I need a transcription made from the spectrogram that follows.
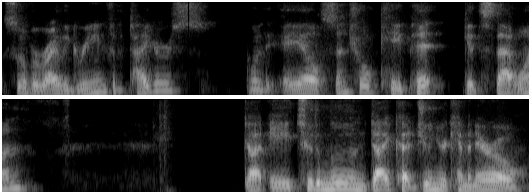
Silver Riley Greene for the Tigers. Going to the AL Central. K Pitt gets that one. Got a to the moon die cut Junior Caminero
